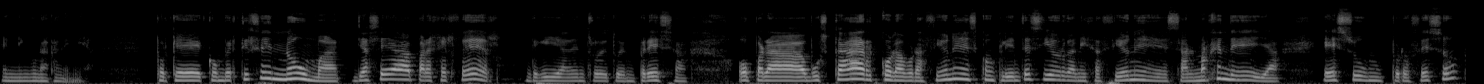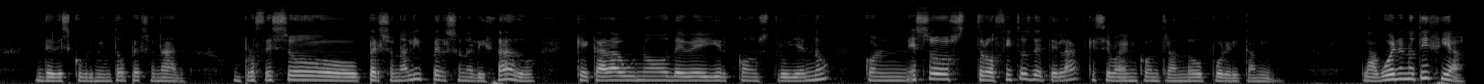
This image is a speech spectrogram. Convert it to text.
en ninguna academia. Porque convertirse en nomad, ya sea para ejercer de guía dentro de tu empresa o para buscar colaboraciones con clientes y organizaciones al margen de ella, es un proceso de descubrimiento personal, un proceso personal y personalizado que cada uno debe ir construyendo con esos trocitos de tela que se va encontrando por el camino. La buena noticia,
